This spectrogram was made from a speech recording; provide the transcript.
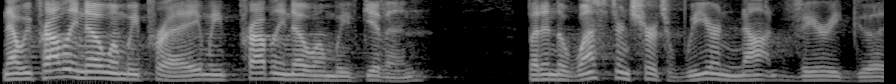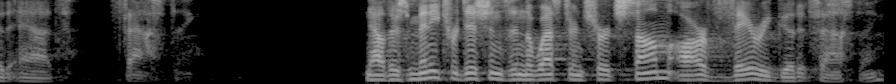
Now, we probably know when we pray, and we probably know when we've given, but in the Western church, we are not very good at fasting. Now, there's many traditions in the Western church. Some are very good at fasting,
